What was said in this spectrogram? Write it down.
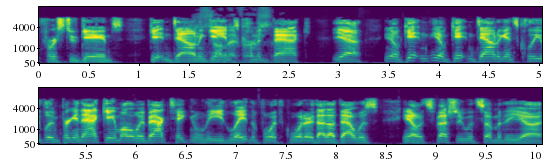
first two games, getting down in some games, adversity. coming back. Yeah, you know, getting you know getting down against Cleveland, bringing that game all the way back, taking the lead late in the fourth quarter. I thought that was you know, especially with some of the uh,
